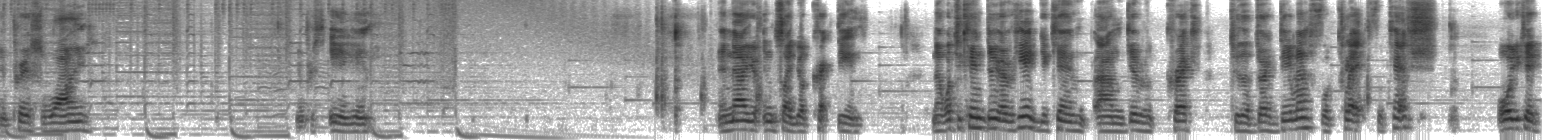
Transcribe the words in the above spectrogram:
and press Y and press E again. And now you're inside your crack den. Now what you can do over here, you can um, give crack to the drug dealer for for cash, or you can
